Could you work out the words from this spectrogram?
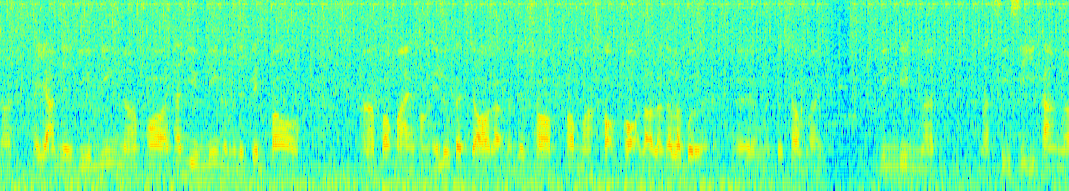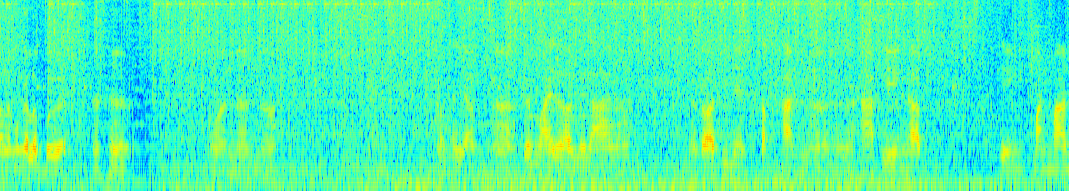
ก็พยายามอย่ายืนนิ่งเนาะเพราะถ้ายืนนิ่งเนี่ยมันจะเป็นเป้าอ่าเป้าหมายของไอ้ลูกกระจอกอะมันจะชอบเข้ามาเกาะเกาะเราแล้วก็ระเบิด เออ มันจะชอบมาวิ่งวิ่งมา มาสีสีข้างเราแล้วมันก็ระเบิดประมาณนั้นเนาะ ก็พยายามเคลื่อนไหวตลอดเวลาเนะแล้วก็ที่นี่สำคัญนะหาเพลงครับ เพลงมัน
